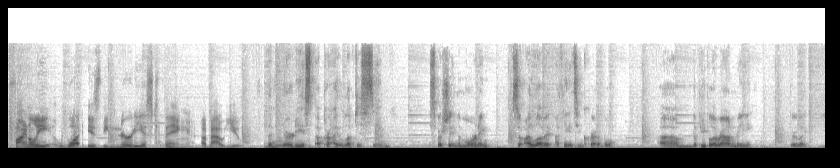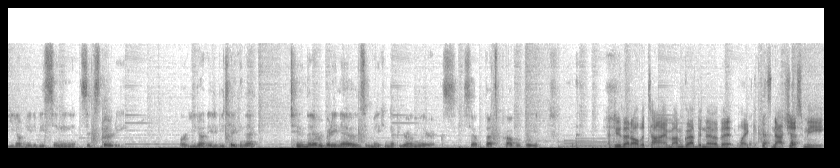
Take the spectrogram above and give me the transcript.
Finally, what is the nerdiest thing about you? The nerdiest, I love to sing, especially in the morning. So I love it. I think it's incredible. Um, the people around me they're like, you don't need to be singing at 6:30, or you don't need to be taking that tune that everybody knows and making up your own lyrics. So that's probably. I do that all the time. I'm glad to know that like it's not just me.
